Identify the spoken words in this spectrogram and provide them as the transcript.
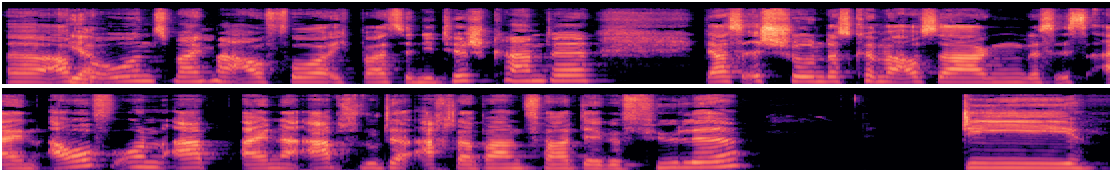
äh, auch Ja. bei uns, manchmal auch vor, ich beiß in die Tischkante. Das ist schon, das können wir auch sagen, das ist ein Auf und Ab, eine absolute Achterbahnfahrt der Gefühle, die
